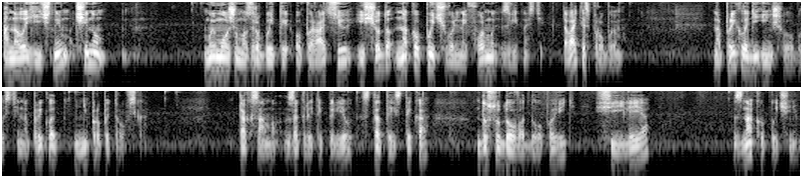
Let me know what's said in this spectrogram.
Аналогічним чином ми можемо зробити операцію і щодо накопичувальної форми звітності. Давайте спробуємо. На прикладі іншої області, наприклад, Дніпропетровська. Так само закритий період, статистика, досудова доповідь, філія з накопиченням.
